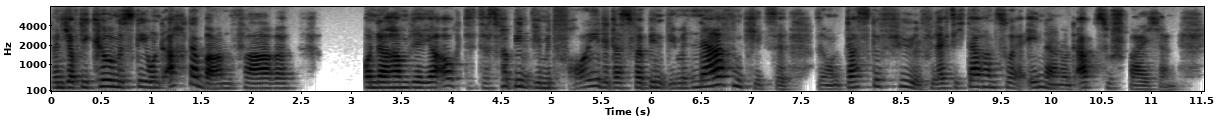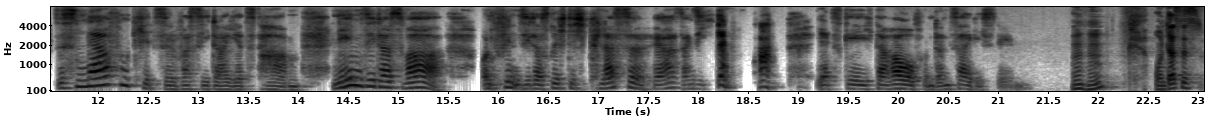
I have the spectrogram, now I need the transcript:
wenn ich auf die Kirmes gehe und Achterbahn fahre. Und da haben wir ja auch, das, das verbinden wir mit Freude, das verbinden wir mit Nervenkitzel. So, und das Gefühl, vielleicht sich daran zu erinnern und abzuspeichern, das Nervenkitzel, was Sie da jetzt haben, nehmen Sie das wahr und finden Sie das richtig klasse. Ja, sagen Sie, jetzt gehe ich darauf und dann zeige ich es denen. Mhm. Und das ist,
